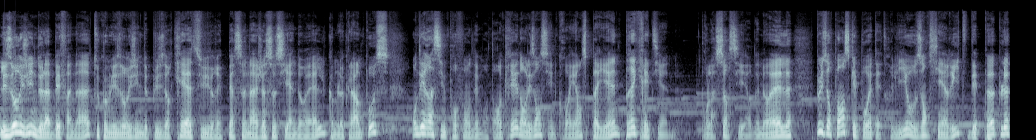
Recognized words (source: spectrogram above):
Les origines de la Befana, tout comme les origines de plusieurs créatures et personnages associés à Noël, comme le Krampus, ont des racines profondément ancrées dans les anciennes croyances païennes pré-chrétiennes. Pour la sorcière de Noël, plusieurs pensent qu'elle pourrait être liée aux anciens rites des peuples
